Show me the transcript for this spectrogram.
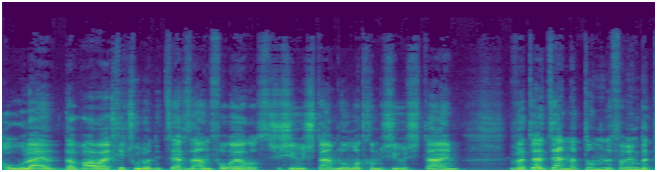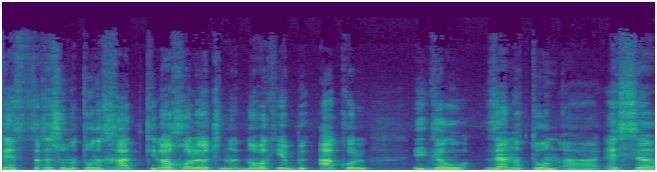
אולי הדבר היחיד שהוא לא ניצח זה אנפור ארוס 62 לעומת 52 ואתה יודע, זה הנתון, לפעמים בטניס צריך איזשהו נתון אחד, כי לא יכול להיות שנובק יהיה בהכל גרוע. זה הנתון, העשר,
